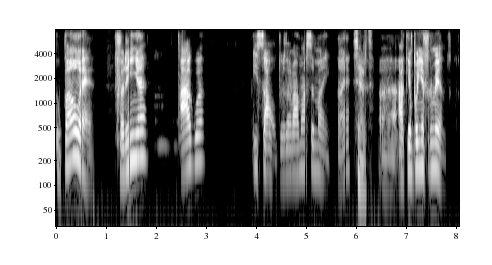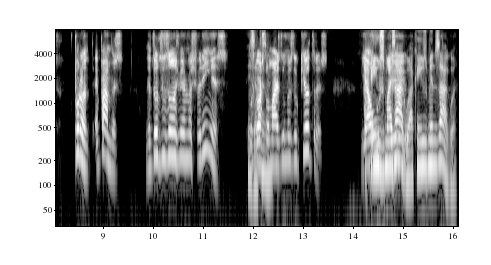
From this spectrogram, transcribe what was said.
O pão é farinha, água e sal, depois leva a massa mãe, não é? Certo. Uh, há quem ponha fermento. Pronto, é pá, mas nem todos usam as mesmas farinhas. Uns gostam mais de umas do que outras. E há, há quem use mais que... água, há quem use menos água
